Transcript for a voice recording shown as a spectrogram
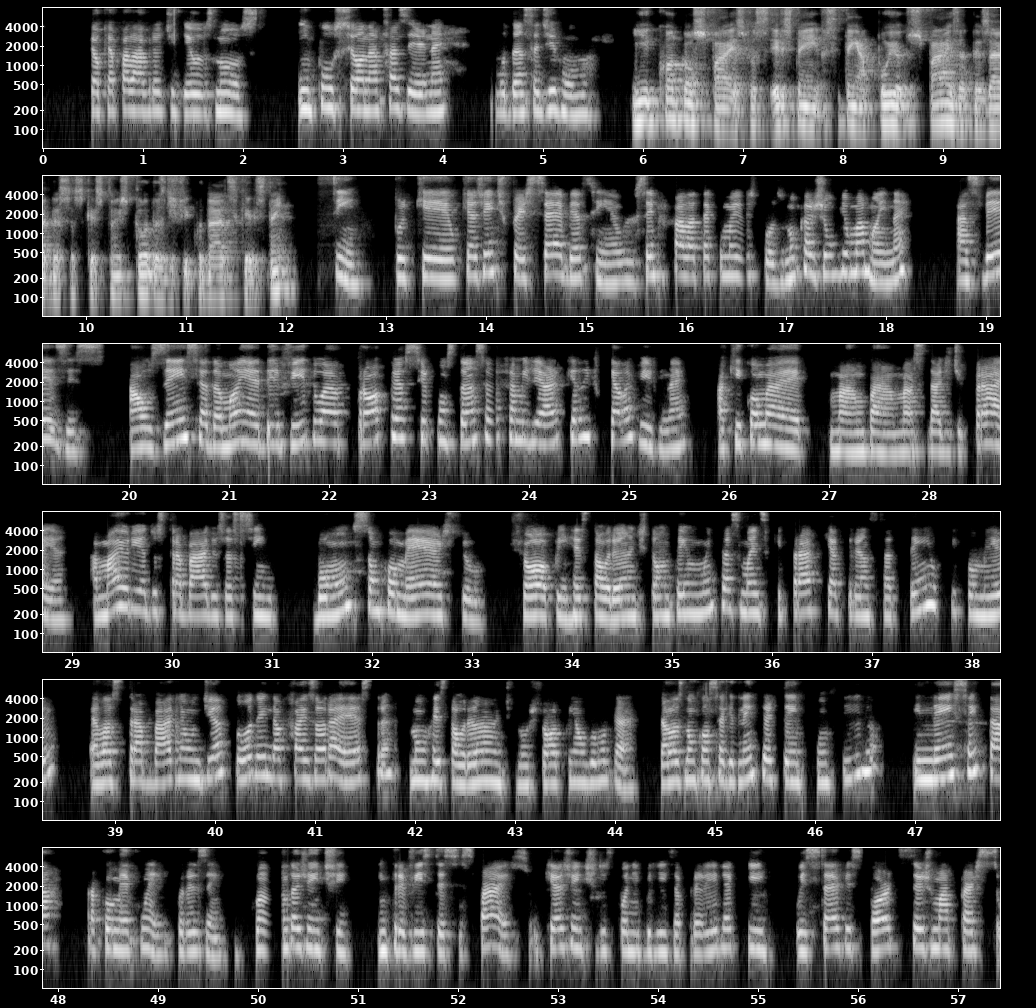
que é o que a palavra de Deus nos impulsiona a fazer, né, mudança de rumo. E quanto aos pais, você, eles têm, você tem apoio dos pais, apesar dessas questões todas, dificuldades que eles têm? Sim, porque o que a gente percebe, assim, eu sempre falo até com meu esposo, nunca julgue uma mãe, né? Às vezes, a ausência da mãe é devido à própria circunstância familiar que, ele, que ela vive, né? Aqui, como é uma, uma, uma cidade de praia, a maioria dos trabalhos, assim, bons são comércio, shopping, restaurante. Então, tem muitas mães que, para que a criança tenha o que comer, elas trabalham o dia todo e ainda faz hora extra num restaurante, no shopping, em algum lugar. Então, elas não conseguem nem ter tempo com o filho e nem sentar para comer com ele, por exemplo. Quando a gente entrevista esses pais, o que a gente disponibiliza para ele é que o ICEV Sport seja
